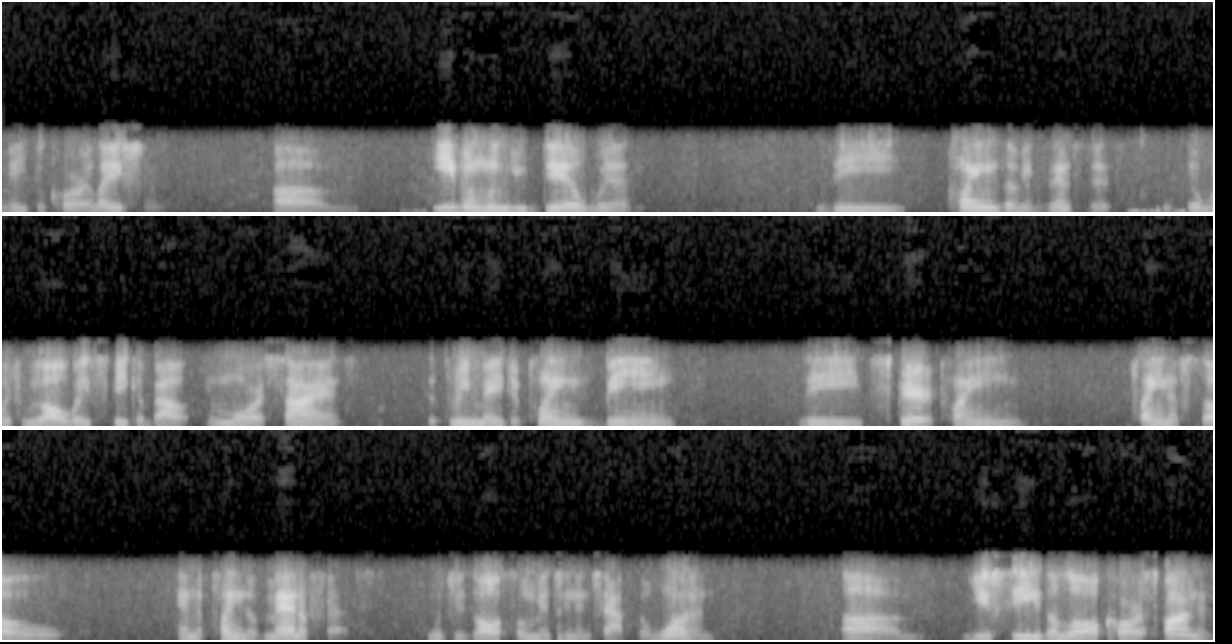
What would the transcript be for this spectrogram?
make the correlation. Um, even when you deal with the planes of existence, which we always speak about in more science, the three major planes being the spirit plane, plane of soul, and the plane of manifest, which is also mentioned in chapter one. Um, you see the law of correspondence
